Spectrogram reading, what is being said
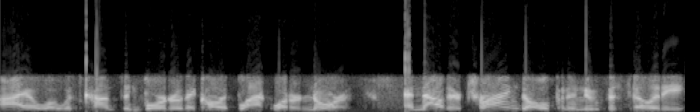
Iowa Wisconsin border. They call it Blackwater North. And now they're trying to open a new facility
